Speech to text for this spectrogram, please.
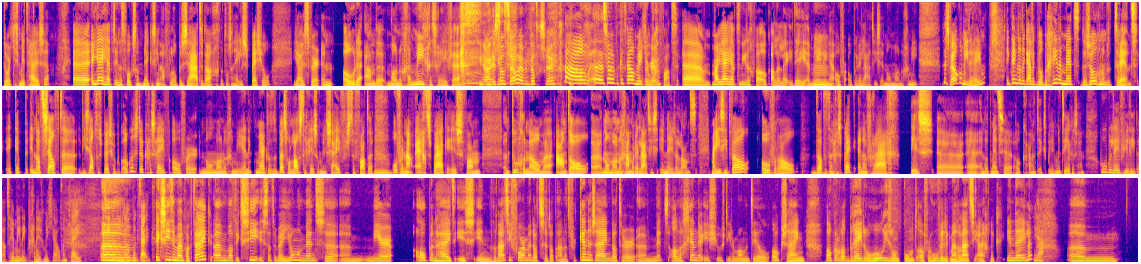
Doortje Smithuizen. Eh, en jij hebt in het Volkskrant Magazine afgelopen zaterdag, dat was een hele special, juist weer een ode aan de monogamie geschreven. Ja, is dat zo? Heb ik dat geschreven? Nou, eh, zo heb ik het wel een beetje opgevat. Ehm, maar jij hebt in ieder geval ook allerlei ideeën en meningen Mm. over open relaties en non-monogamie. Dus welkom iedereen. Ik denk dat ik eigenlijk wil beginnen met de zogenoemde trend. Ik heb in datzelfde, diezelfde special heb ik ook een stuk geschreven over non-monogamie. En ik merk dat het best wel lastig is om in cijfers te vatten Mm. of er nou echt sprake is van een toegenomen aantal eh, non-monogame relaties in Nederland. Maar je ziet wel overal dat het een gesprek en een vraag is. eh, eh, en dat mensen ook aan het experimenteren zijn. Hoe beleven jullie dat? Hermine, ik begin even met jou, want jij ziet het in jouw Ehm, praktijk. Ik zie het in mijn praktijk. Ehm, wat ik zie is dat er bij jonge mensen ehm, meer openheid is in relatievormen. Dat ze dat aan het verkennen zijn. Dat er met alle gender-issues die er momenteel ook zijn, ook een wat bredere horizon komt over hoe wil ik mijn relatie eigenlijk indelen. Ja, Ehm,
